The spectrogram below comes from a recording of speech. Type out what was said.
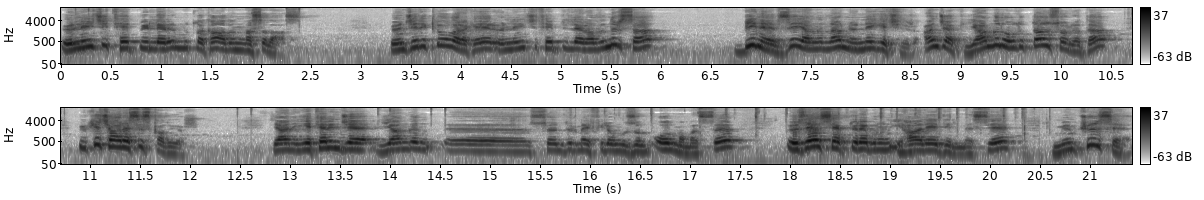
önleyici tedbirlerin mutlaka alınması lazım. Öncelikli olarak eğer önleyici tedbirler alınırsa bir nebze yangınların önüne geçilir. Ancak yangın olduktan sonra da ülke çaresiz kalıyor. Yani yeterince yangın e, söndürme filomuzun olmaması, özel sektöre bunun ihale edilmesi, mümkünse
